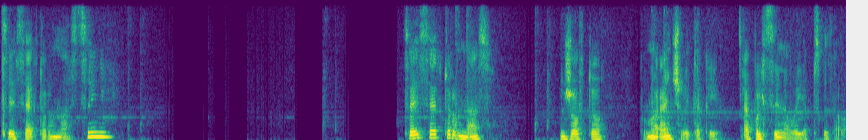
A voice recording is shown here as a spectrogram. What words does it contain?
Цей сектор у нас синій. Цей сектор у нас жовто-помаранчевий такий, апельсиновий, я б сказала.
